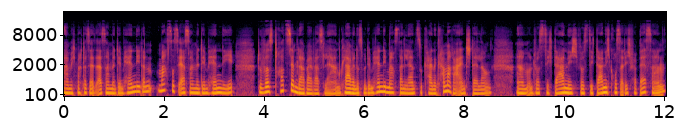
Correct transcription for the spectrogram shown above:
ähm, ich mache das jetzt erstmal mit dem Handy, dann machst du es erstmal mit dem Handy. Du wirst trotzdem dabei was lernen. Klar, wenn du es mit dem Handy machst, dann lernst du keine Kameraeinstellung ähm, und wirst dich da nicht, wirst dich da nicht großartig verbessern.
